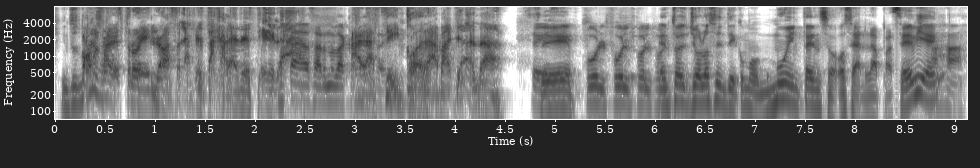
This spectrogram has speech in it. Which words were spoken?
Entonces vamos a destruirlos en la fiesta clandestina la a las 5 de la mañana. Sí, Sí. sí. Full, full, full, full. Entonces yo lo sentí como muy intenso. O sea, la pasé bien, Ajá.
